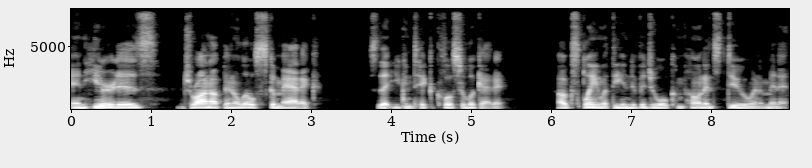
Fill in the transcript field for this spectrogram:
And here it is drawn up in a little schematic so that you can take a closer look at it. I'll explain what the individual components do in a minute.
